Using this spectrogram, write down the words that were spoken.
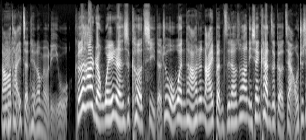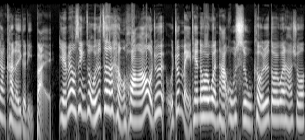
然后他一整天都没有理我。嗯、可是他人为人是客气的，就我问他，他就拿一本资料说：“你先看这个。”这样，我就像看了一个礼拜，也没有事情做，我就真的很慌。然后我就会，我就每天都会问他，无时无刻我就都会问他说。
